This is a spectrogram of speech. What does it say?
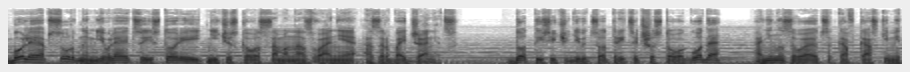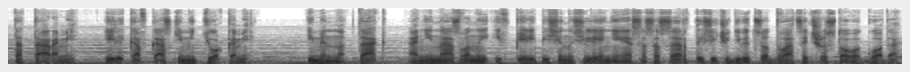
Более абсурдным является история этнического самоназвания «азербайджанец». До 1936 года они называются кавказскими татарами или кавказскими тюрками. Именно так они названы и в переписи населения СССР 1926 года.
